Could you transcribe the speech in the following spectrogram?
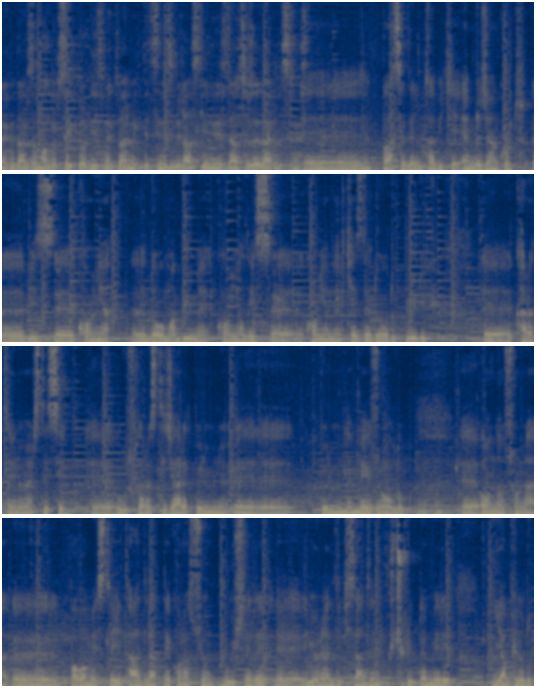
Ne kadar zamandır sektörde hizmet vermektesiniz? Biraz kendinizden söz eder misiniz? Ee, bahsedelim tabii ki. Emre Cankurt, e, biz e, Konya e, doğuma büyüme Konyalıyız. Evet. E, Konya merkezde doğduk, büyüdük. E, Karatay Üniversitesi e, Uluslararası Ticaret Bölümünü e, bölümünden mezun oldum. E, ondan sonra e, baba mesleği, tadilat, dekorasyon bu işlere e, yöneldik. Zaten küçüklükten beri yapıyorduk.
